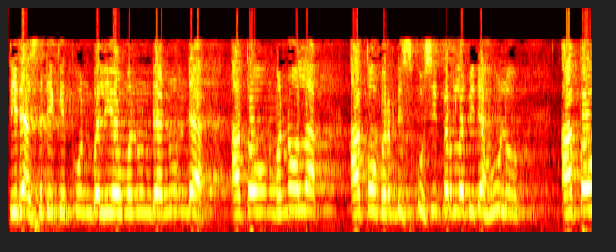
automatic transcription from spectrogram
Tidak sedikit pun beliau menunda-nunda atau menolak atau berdiskusi terlebih dahulu atau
